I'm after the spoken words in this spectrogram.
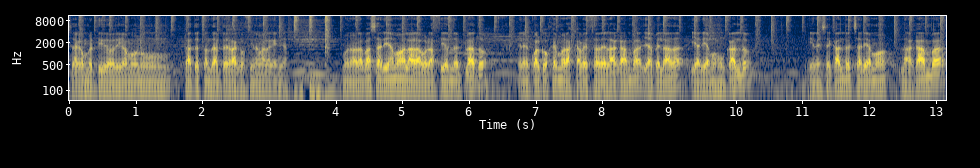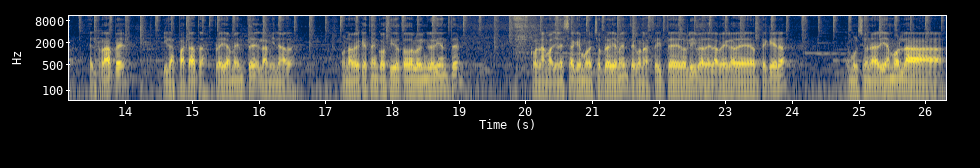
se ha convertido digamos, en un plato estandarte de la cocina malagueña. Bueno, ahora pasaríamos a la elaboración del plato, en el cual cogemos las cabezas de las gambas ya peladas y haríamos un caldo. Y en ese caldo echaríamos las gambas, el rape y las patatas previamente laminadas. Una vez que estén cocidos todos los ingredientes, con la mayonesa que hemos hecho previamente, con aceite de oliva de la Vega de Antequera, emulsionaríamos la,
